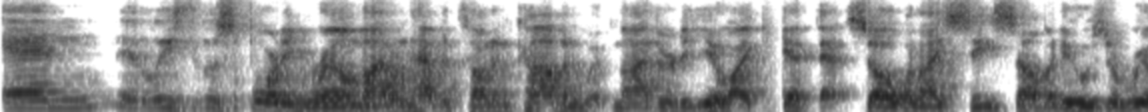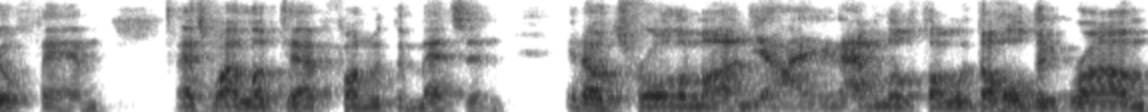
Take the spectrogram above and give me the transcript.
And at least in the sporting realm, I don't have a ton in common with. Neither do you. I get that. So when I see somebody who's a real fan, that's why I love to have fun with the Mets and you know troll them on. Yeah, I have a little fun with the whole Degrom,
